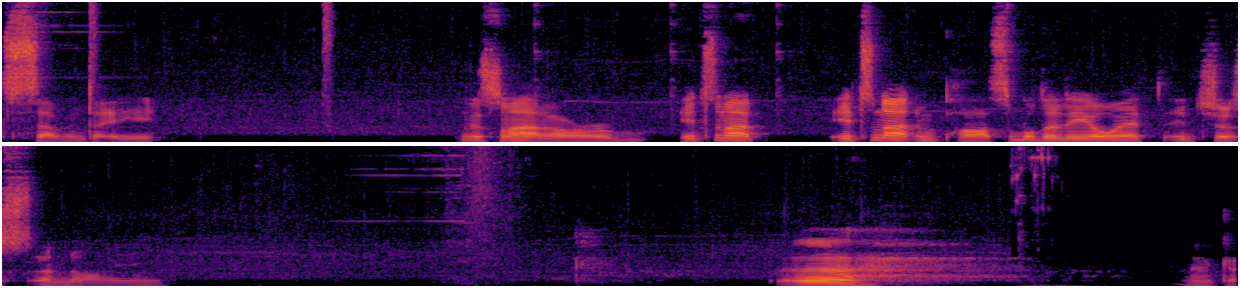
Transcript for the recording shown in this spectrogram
7 to 8. It's not horrible. It's not. It's not impossible to deal with. It's just annoying. Uh, okay.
